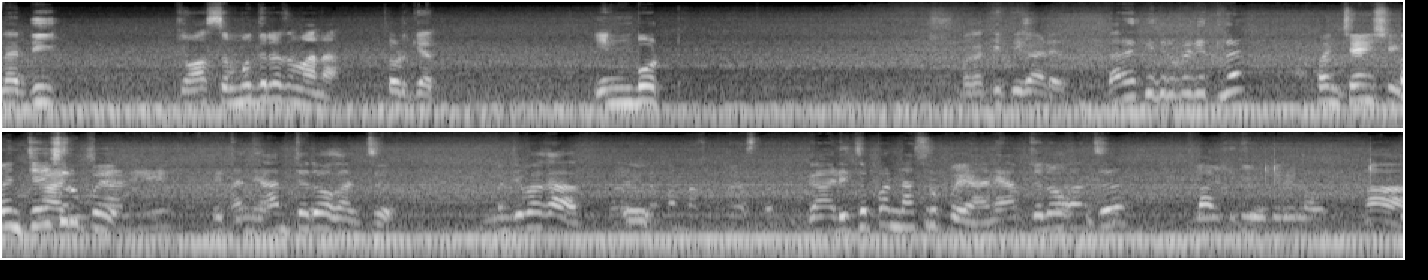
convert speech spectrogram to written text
नदी किंवा समुद्रच म्हणा थोडक्यात. इन बोट बघा किती गाड्या आहेत. दादा किती रुपये घेतलं? पंच्याऐंशी. 85 रुपये. आणि आमच्या दोघांचं. म्हणजे बघा गाडीचं पन्नास रुपये आणि आमच्या दोघांचं हा.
